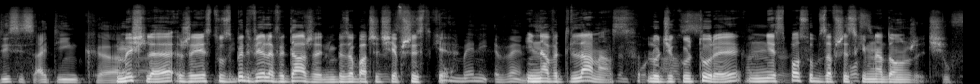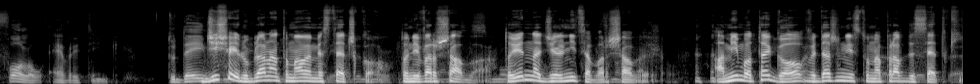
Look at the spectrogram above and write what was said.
This is, I think, uh, Myślę, że jest tu zbyt wiele wydarzeń, by zobaczyć je wszystkie. I nawet dla nas, ludzi kultury, nie sposób za wszystkim nadążyć. Dzisiaj Lublana to małe miasteczko, to nie Warszawa, to jedna dzielnica Warszawy. A mimo tego wydarzeń jest tu naprawdę setki.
